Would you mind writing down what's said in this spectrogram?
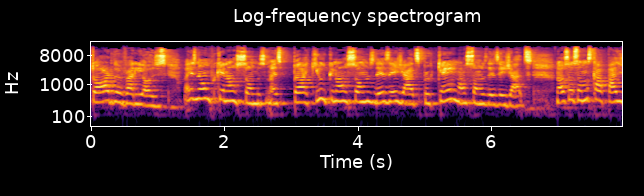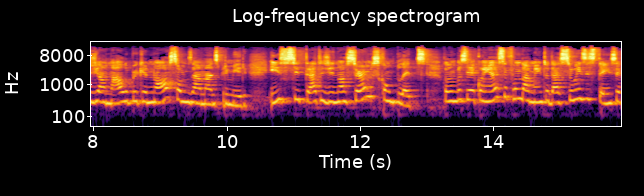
torna valiosos, mas não porque nós somos, mas pelaquilo que nós somos desejados, por quem nós somos desejados. Nós só somos capazes de amá-lo porque nós somos amados primeiro. Isso se trata de nós sermos completos. Quando você reconhece o fundamento da sua existência,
